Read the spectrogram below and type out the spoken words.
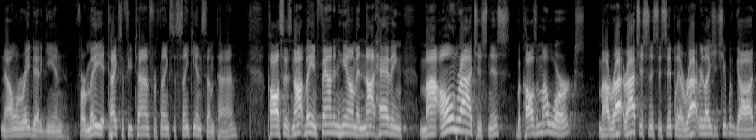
Now, I want to read that again. For me, it takes a few times for things to sink in sometime. Paul says, not being found in him and not having my own righteousness because of my works. My right, righteousness is simply a right relationship with God.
